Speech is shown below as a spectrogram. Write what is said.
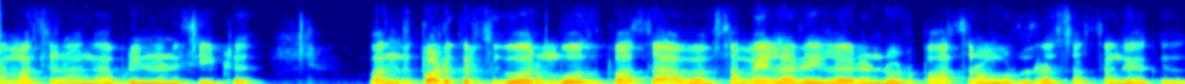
ஏமாத்துறாங்க அப்படின்னு நினச்சிக்கிட்டு வந்து படுக்கிறதுக்கு வரும்போது பார்த்தா சமையல் அறையில் ரெண்டு ஒரு பாத்திரம் உருள்ற சத்தம் கேட்குது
